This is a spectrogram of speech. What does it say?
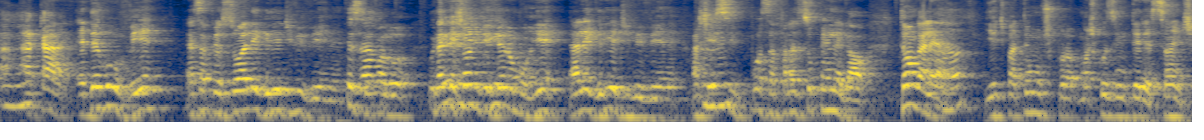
a, uhum. a, cara, é devolver essa pessoa a alegria de viver, né? Exato. Você falou. O não é questão de viver ou morrer, é a alegria de viver, né? Achei uhum. esse, pô, essa frase super legal. Então, galera, e a gente vai ter uns, umas coisas interessantes,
